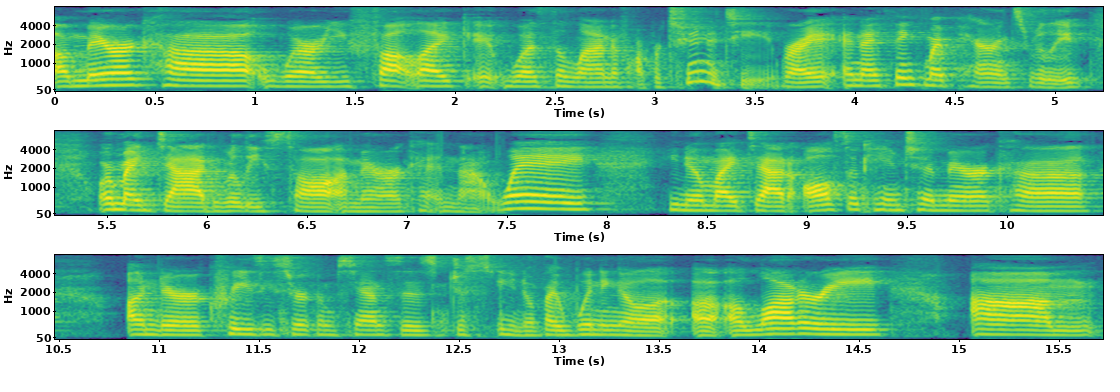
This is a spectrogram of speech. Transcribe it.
America where you felt like it was the land of opportunity, right? And I think my parents really, or my dad really saw America in that way. You know, my dad also came to America under crazy circumstances, just, you know, by winning a, a, lottery. Um,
